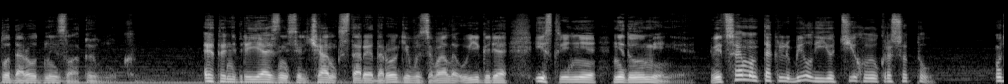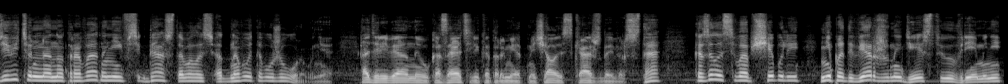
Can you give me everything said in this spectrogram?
плодородный золотой луг. Эта неприязнь сельчан к старой дороге вызывала у Игоря искреннее недоумение, ведь сам он так любил ее тихую красоту — Удивительно, но трава на ней всегда оставалась одного и того же уровня, а деревянные указатели, которыми отмечалась каждая верста, казалось, вообще были не подвержены действию времени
